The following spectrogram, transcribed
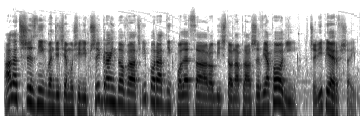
ale trzy z nich będziecie musieli przygrindować i poradnik poleca robić to na planszy w Japonii, czyli pierwszej.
